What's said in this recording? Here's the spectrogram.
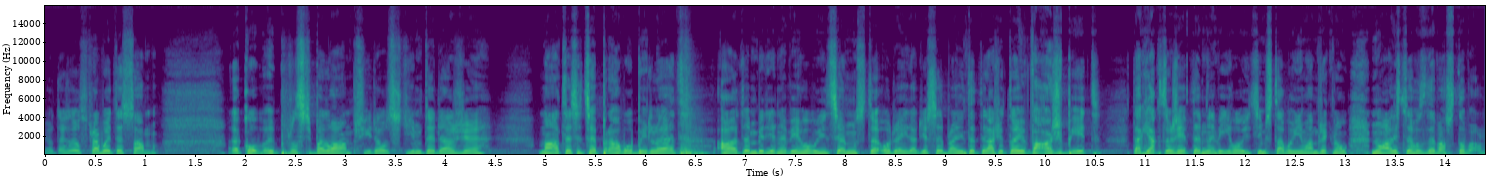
Jo, takže to spravujete sám. Jako, prostě vám přijdou s tím teda, že máte sice právo bydlet, ale ten byt je nevyhovující a musíte odejít. A když se braníte teda, že to je váš byt, tak jak to, že je v tom nevyhovujícím stavu, oni vám řeknou, no ale jste ho zdevastoval.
